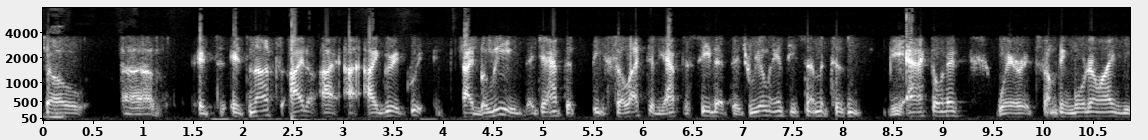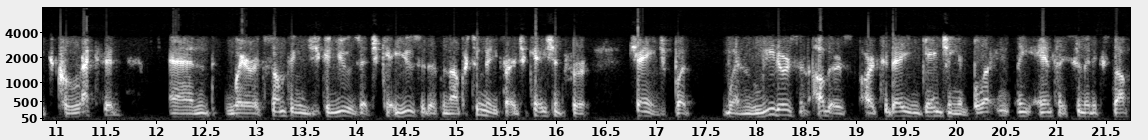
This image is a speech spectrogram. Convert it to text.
So uh, it's it's not. I, I I agree, agree. I believe that you have to be selective. You have to see that there's real anti-Semitism. You act on it where it's something borderline. You correct it and where it's something that you can use, educa- use it as an opportunity for education for change. But when leaders and others are today engaging in blatantly anti-Semitic stuff,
